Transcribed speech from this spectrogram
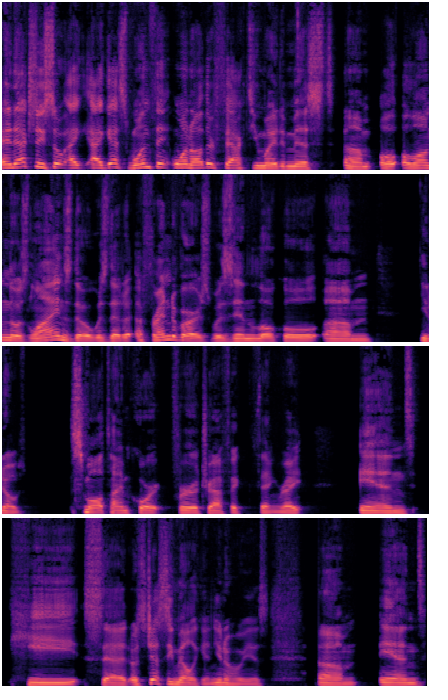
and actually, so I, I guess one thing, one other fact you might have missed um, a- along those lines, though, was that a, a friend of ours was in local, um, you know, small time court for a traffic thing, right? And he said, oh, "It's Jesse Milligan. You know who he is." Um, and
